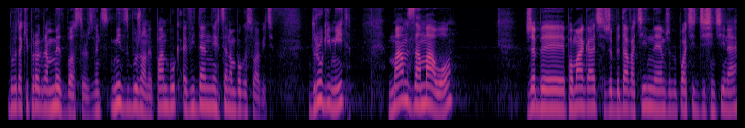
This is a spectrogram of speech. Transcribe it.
był taki program Mythbusters, więc mit zburzony. Pan Bóg ewidentnie chce nam błogosławić. Drugi mit. Mam za mało, żeby pomagać, żeby dawać innym, żeby płacić dziesięcinę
